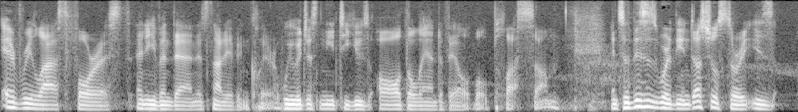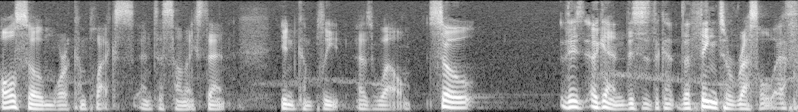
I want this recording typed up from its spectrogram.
every last forest. And even then it's not even clear. We would just need to use all the land available plus some. And so this is where the industrial story is also more complex and to some extent incomplete as well. So this again this is the, the thing to wrestle with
